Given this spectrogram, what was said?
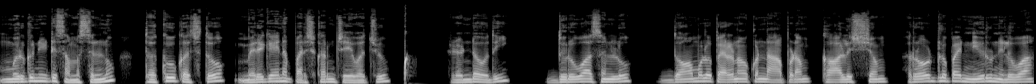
మురుగునీటి సమస్యలను తక్కువ ఖర్చుతో మెరుగైన పరిష్కారం చేయవచ్చు. రెండవది దుర్వాసనలు దోమలు పెరగనకుండా ఆపడం కాలుష్యం రోడ్లపై నీరు నిలువ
